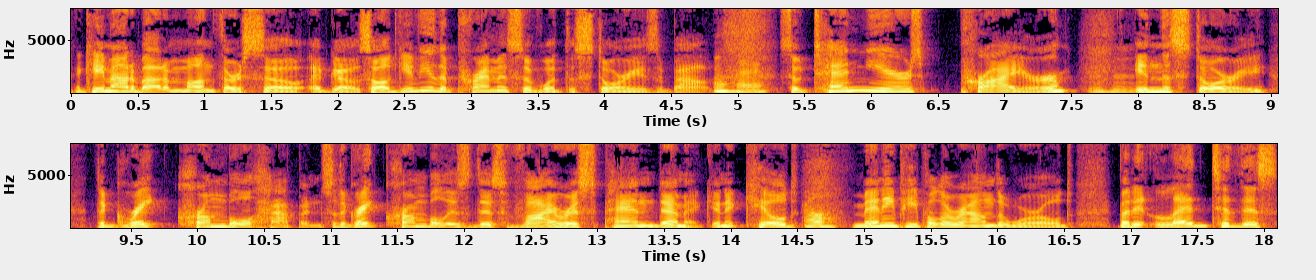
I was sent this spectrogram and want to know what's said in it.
It came out about a month or so ago. So I'll give you the premise of what the story is about. Okay. So 10 years prior mm-hmm. in the story, the Great Crumble happened. So the Great Crumble is this virus pandemic and it killed oh. many people around the world, but it led to this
